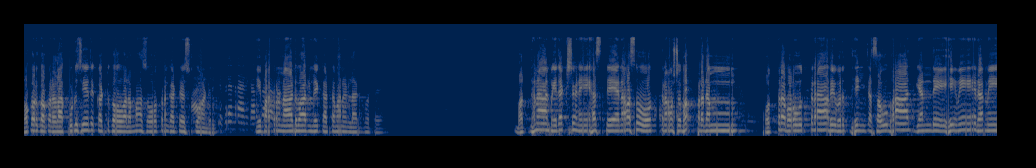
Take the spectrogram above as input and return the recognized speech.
ఒకరికొకరు అలా కుడి చేతి కట్టుకోవాలమ్మా సూత్రం కట్టేసుకోండి. మీ పక్కన ఉన్న ఆడవారు మీకు కట్టమని లేకపోతే. బధ్నామి దక్షిణే హస్తే నవసూత్రం శుభప్రదం. పుత్రపౌత్రాభివృద్ధించ సౌభాగ్యం దేహి మే రమే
